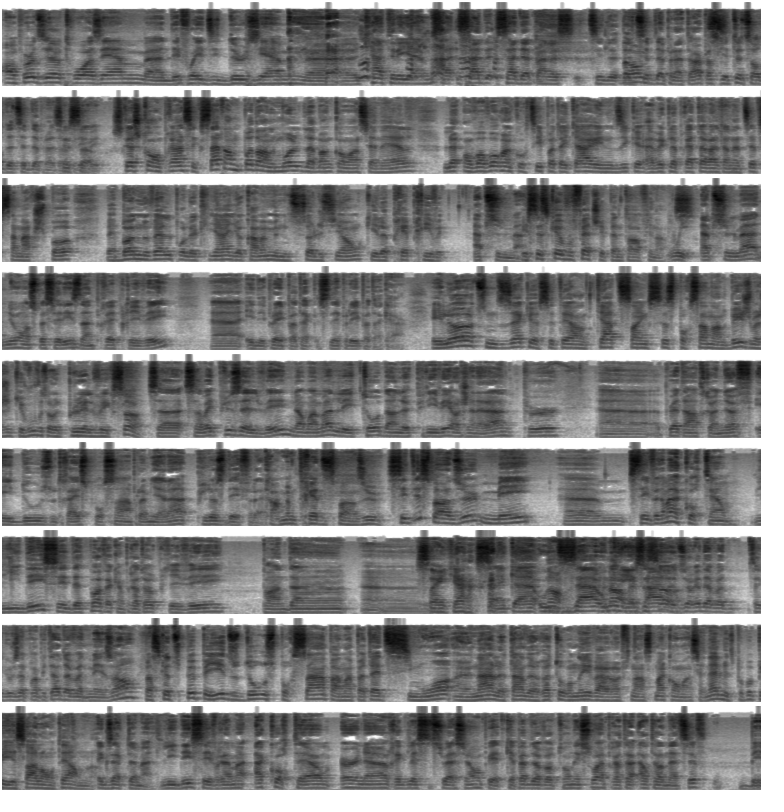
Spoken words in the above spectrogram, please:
On, peut dire troisième, euh, des fois il dit deuxième, euh, quatrième, ça, ça, ça dépend le, type de prêteur, parce qu'il y a toutes sortes de types de prêteurs C'est ça. Ce que je comprends, c'est que ça rentre pas dans le moule de la banque conventionnelle. Là, on va voir un courtier hypothécaire et il nous dit qu'avec le prêteur alternatif, ça marche pas. Ben, bonne nouvelle pour le client, il y a quand même une solution qui est le prêt privé. Absolument. Et c'est ce que vous faites chez Pentar Finance. Oui, absolument. Nous, on spécialise dans le prêt privé euh, et des prêts, des prêts hypothécaires. Et là, tu me disais que c'était entre 4, 5, 6% dans le B. J'imagine que vous, vous êtes plus élevé que ça. Ça, ça va être plus élevé. Normalement, les taux dans le privé en général peut, euh, peut être entre 9 et 12 ou 13% en premier rang, plus des frais. Quand même très dispendieux. C'est dispendieux, mais euh, c'est vraiment à court terme. L'idée, c'est d'être pas avec un prêteur privé pendant euh, 5 ans. 5 ans ou Non. 10 ans ou Non, mais 15 c'est ans ça. la durée de votre c'est que vous êtes propriétaire de votre maison. Parce que tu peux payer du 12% pendant peut-être 6 mois, un an, le temps de retourner vers un financement conventionnel, mais tu peux pas payer ça à long terme. là. Exactement. L'idée, c'est vraiment à court terme, un an, régler la situation, puis être capable de retourner soit un prêteur alternatif B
